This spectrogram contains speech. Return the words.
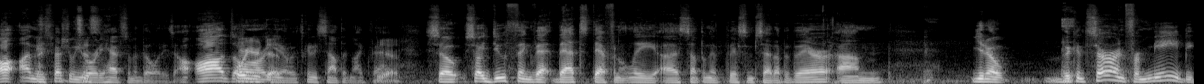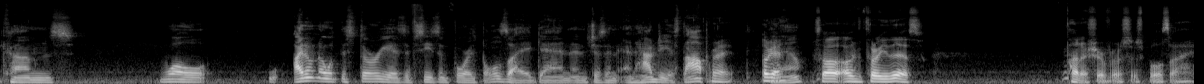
Uh, I mean, especially when you already have some abilities. Odds you're you know, it's going to be something like that. Yeah. So, so I do think that that's definitely uh, something that there's some setup there. Um, you know, the concern for me becomes, well, I don't know what the story is if season four is Bullseye again, and it's just, and, and how do you stop it? Right. Okay. You know? So I'll, I'll throw you this: Punisher versus Bullseye.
